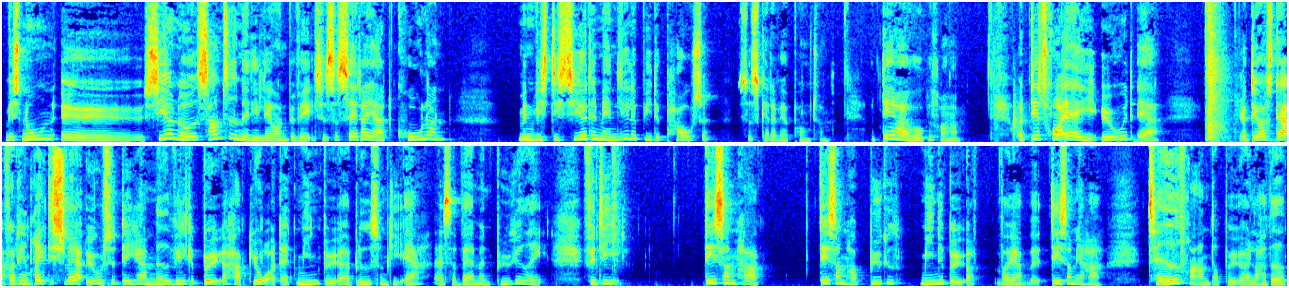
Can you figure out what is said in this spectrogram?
hvis nogen øh, siger noget samtidig med, at de laver en bevægelse, så sætter jeg et kolon. Men hvis de siger det med en lille bitte pause, så skal der være punktum. Og det har jeg hugget fra ham. Og det tror jeg i øvrigt er, og det er også derfor, det er en rigtig svær øvelse, det her med, hvilke bøger har gjort, at mine bøger er blevet, som de er. Altså, hvad er man bygget af? Fordi det, som har, det, som har bygget mine bøger, hvor jeg, det, som jeg har taget fra andre bøger, eller har været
